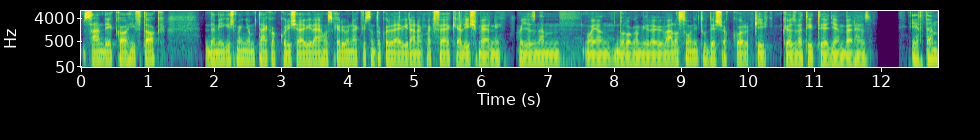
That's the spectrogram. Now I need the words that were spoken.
szándékkal hívtak, de mégis megnyomták, akkor is elvirához kerülnek, viszont akkor az elvirának meg fel kell ismerni, hogy ez nem olyan dolog, amire ő válaszolni tud, és akkor ki közvetíti egy emberhez. Értem.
